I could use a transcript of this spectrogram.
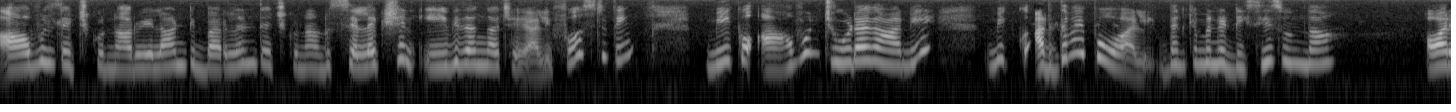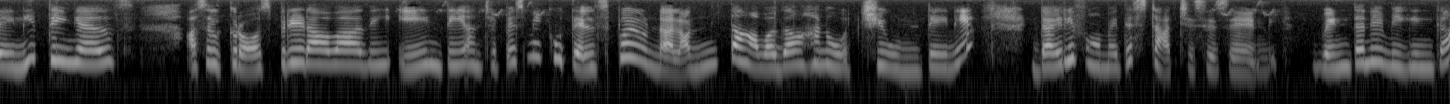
ఆవులు తెచ్చుకున్నారు? ఎలాంటి బర్రెలను తెచ్చుకున్నారు? సెలెక్షన్ ఏ విధంగా చేయాలి? ఫస్ట్ థింగ్ మీకు ఆవును చూడగానే మీకు అర్థమైపోవాలి. దానికి ఏమైనా డిసీజ్ ఉందా? Or anything else? అసలు క్రాస్ బ్రీడ్ అవ్వాలి? ఏంటి? అని చెప్పేసి మీకు తెలిసిపోయి ఉండాలి. అంత అవగాహన వచ్చి ఉంటేనే డైరీ ఫామ్ అయితే స్టార్ట్ చేసేసేయండి. వెంటనే మీకు ఇంకా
